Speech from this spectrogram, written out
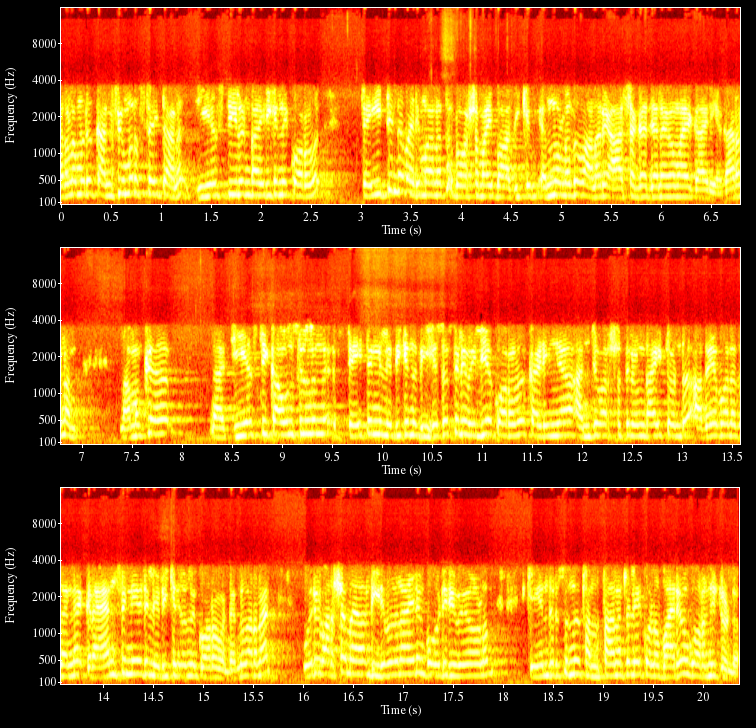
കേരളം ഒരു കൺസ്യൂമർ സ്റ്റേറ്റ് ആണ്. ജി എസ് ടിയിൽ ഉണ്ടായിരിക്കുന്ന കുറവ്. സ്റ്റേറ്റിന്റെ വരുമാനത്തെ ദോഷമായി ബാധിക്കും എന്നുള്ളത് വളരെ ആശങ്കാജനകമായ കാര്യമാണ്. കാരണം നമുക്ക് ജി എസ് ടി കൗൺസിലിൽ നിന്ന് സ്റ്റേറ്റിന് ലഭിക്കുന്ന വിഹിതത്തിൽ വലിയ കുറവ് കഴിഞ്ഞ അഞ്ചു വർഷത്തിൽ ഉണ്ടായിട്ടുണ്ട് അതേപോലെ തന്നെ ഗ്രാൻഡ് പിന്നീട് ലഭിക്കുന്നതിൽ കുറവുണ്ട്. എന്ന് പറഞ്ഞാൽ ഒരു വർഷം ഏതാണ്ട് ഇരുപതിനായിരം കോടി രൂപയോളം കേന്ദ്രത്തിൽ നിന്ന് സംസ്ഥാനത്തിലേക്കുള്ള വരവ് കുറഞ്ഞിട്ടുണ്ട്.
